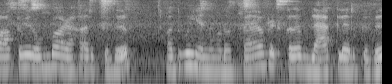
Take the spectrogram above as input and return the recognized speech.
பார்க்கவே ரொம்ப அழகாக இருக்குது. அதுவும் என்னோடய ஃபேவரட் கலர் பிளாக்ல இருக்குது.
